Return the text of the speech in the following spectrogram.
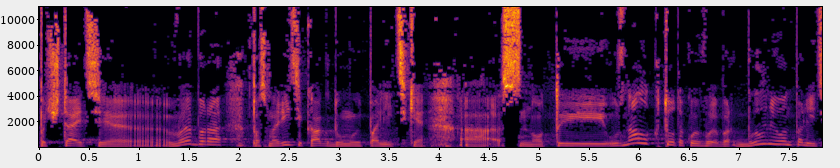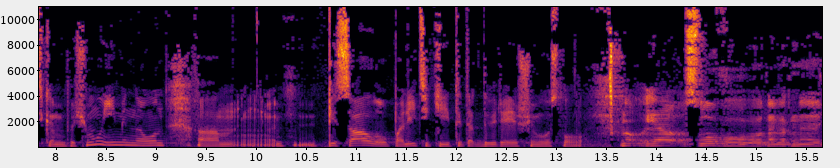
почитайте Вебера, посмотрите, как думают политики. А, но ты узнал, кто такой Вебер? Был ли он политиком? Почему именно он писал о политике, и ты так доверяешь его слову? Ну, я слову, наверное,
